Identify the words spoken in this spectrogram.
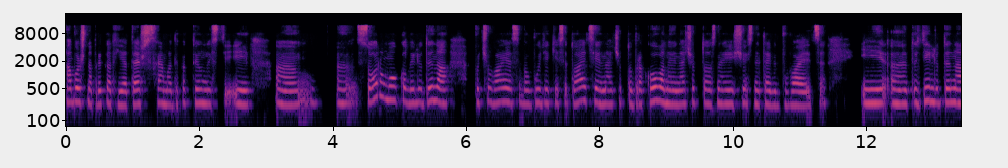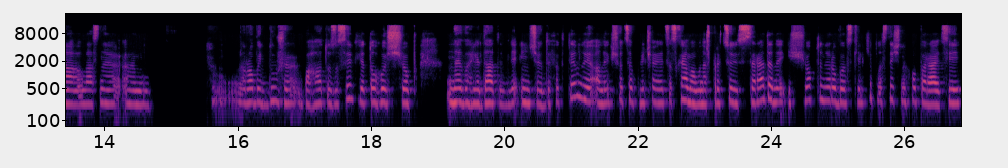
Або ж, наприклад, є теж схема дефективності і е, Е, сорому, коли людина почуває себе в будь-якій ситуації, начебто бракованою, начебто з нею щось не те відбувається. І е, тоді людина, власне, е, робить дуже багато зусиль для того, щоб не виглядати для інших дефективною, але якщо це включається схема, вона ж працює зсередини, і що б ти не робив, скільки пластичних операцій,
